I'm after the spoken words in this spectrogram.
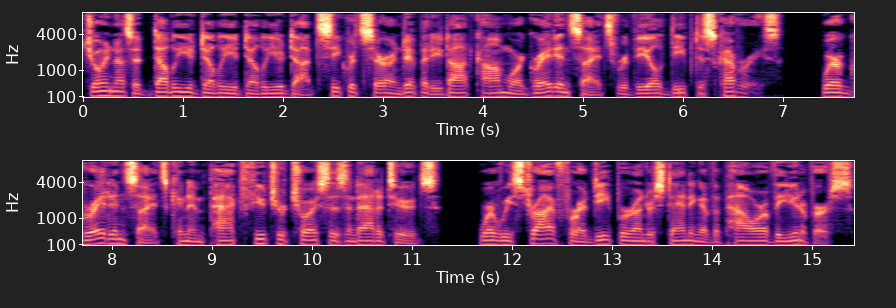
Join us at www.secretserendipity.com where great insights reveal deep discoveries. Where great insights can impact future choices and attitudes. Where we strive for a deeper understanding of the power of the universe.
